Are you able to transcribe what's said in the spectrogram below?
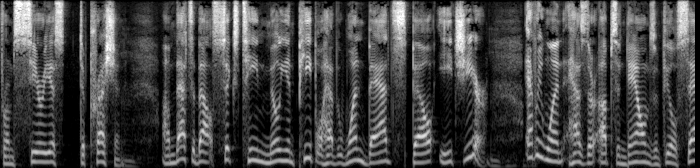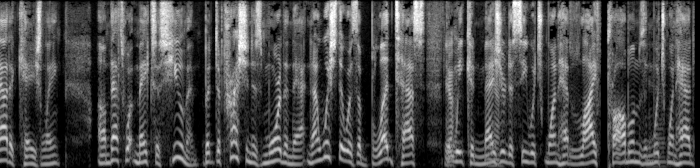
from serious depression. Mm. Um, that's about 16 million people have one bad spell each year. Mm. Everyone has their ups and downs and feels sad occasionally. Um, that's what makes us human. But depression is more than that. And I wish there was a blood test that yeah. we could measure yeah. to see which one had life problems and which one had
